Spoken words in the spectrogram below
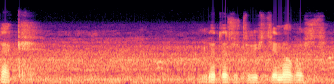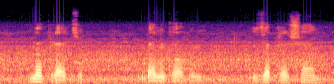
Tak. No to rzeczywiście nowość na placu bankowym. I zapraszamy.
